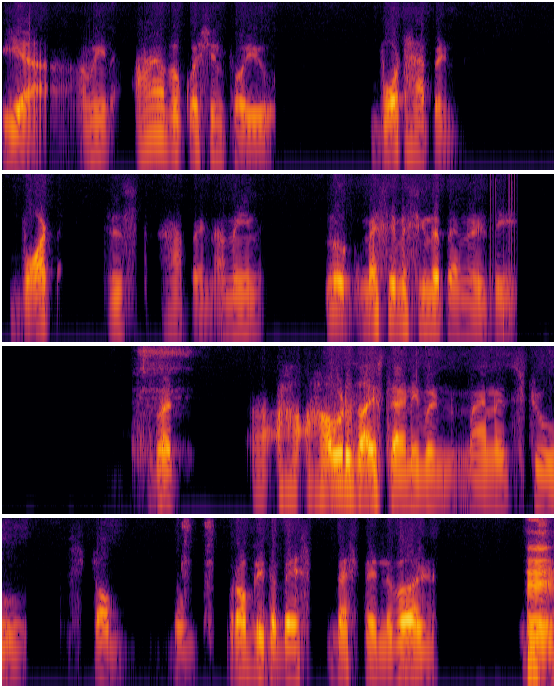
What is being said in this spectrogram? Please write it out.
Yeah, I mean, I have a question for you. What happened? What just happened? I mean, look, Messi missing the penalty, but uh, how does Iceland even manage to stop the, probably the best best player in the world? Hmm.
